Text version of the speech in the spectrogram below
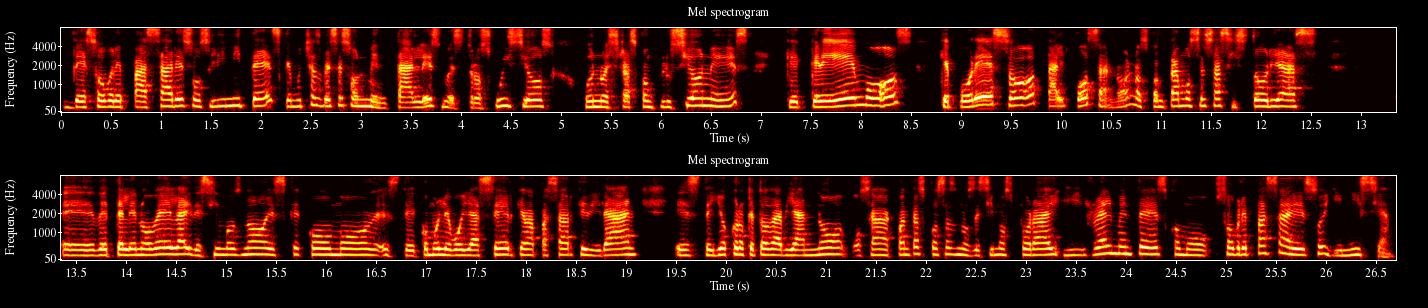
de sobrepasar esos límites que muchas veces son mentales, nuestros juicios o nuestras conclusiones que creemos que por eso tal cosa, ¿no? Nos contamos esas historias eh, de telenovela y decimos, no, es que cómo, este, cómo le voy a hacer, qué va a pasar, qué dirán, este, yo creo que todavía no, o sea, cuántas cosas nos decimos por ahí y realmente es como sobrepasa eso y inicia.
